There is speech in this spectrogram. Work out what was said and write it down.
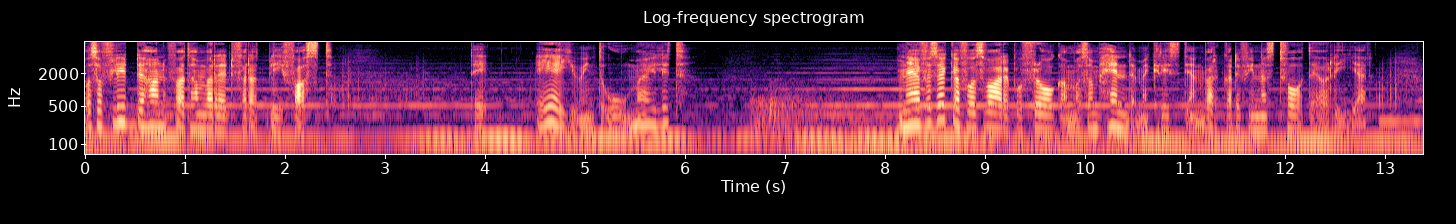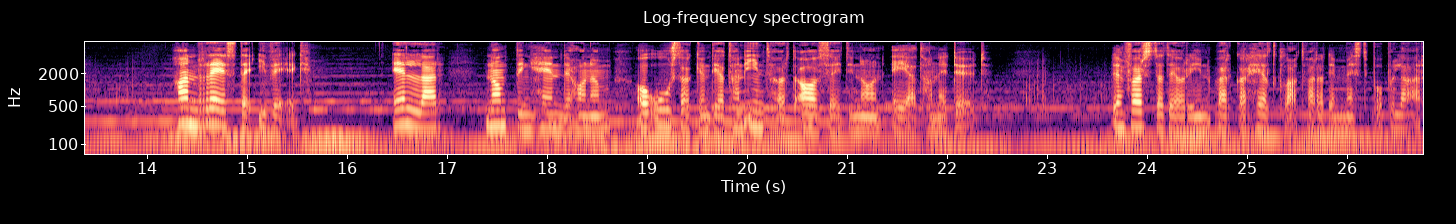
och så flydde han för att han var rädd för att bli fast. Det är ju inte omöjligt. När jag försöker få svaret på frågan vad som hände med Christian verkar det finnas två teorier. Han reste iväg. Eller någonting hände honom och orsaken till att han inte hört av sig till någon är att han är död. Den första teorin verkar helt klart vara den mest populära.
